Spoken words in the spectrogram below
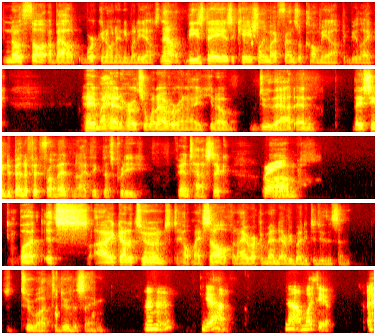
no thought about working on anybody else now these days occasionally my friends will call me up and be like hey my head hurts or whatever and i you know do that and they seem to benefit from it and i think that's pretty fantastic right. um, but it's I got attuned to help myself, and I recommend everybody to do the same. To uh, to do the same. Mm -hmm. Yeah. No, I'm with you.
